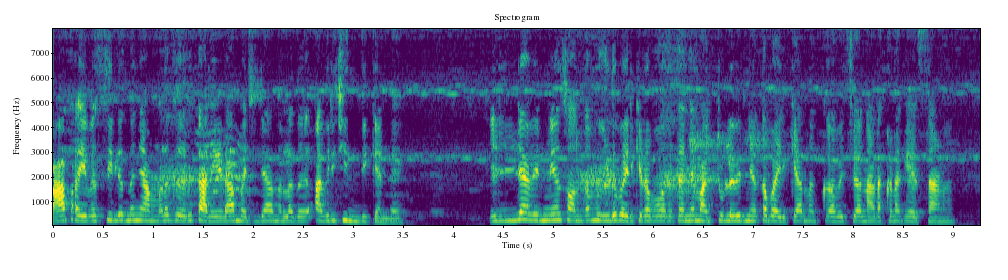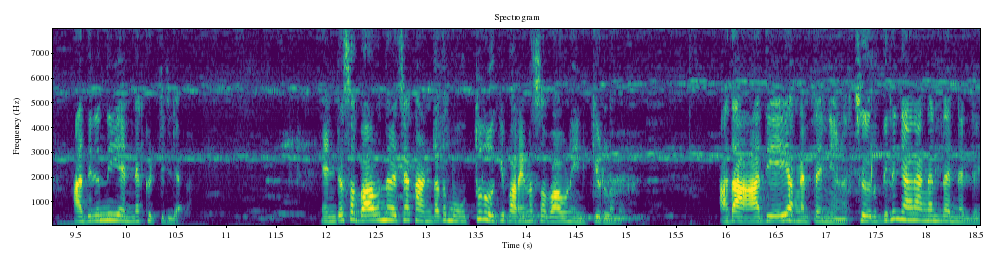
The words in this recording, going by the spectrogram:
ആ പ്രൈവസിയിലൊന്നും നമ്മൾ കയറി തലയിടാൻ പറ്റില്ല എന്നുള്ളത് അവർ ചിന്തിക്കണ്ടേ. എല്ലാവരിനെയും സ്വന്തം വീട് ഭരിക്കണ പോലെ തന്നെ മറ്റുള്ളവരിനെയൊക്കെ ഭരിക്കാൻ നിൽക്കുക വെച്ചാൽ നടക്കണ കേസാണ്. അതിനൊന്നും എന്നെ കിട്ടില്ല. എന്റെ സ്വഭാവം എന്ന് വെച്ചാൽ കണ്ടത് മൂത്തു നോക്കി പറയുന്ന സ്വഭാവമാണ് എനിക്കുള്ളത്. അത് ആദ്യമേ അങ്ങനെ തന്നെയാണ്. ചെറുതിൽ ഞാൻ അങ്ങനെ തന്നെയല്ലേ?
